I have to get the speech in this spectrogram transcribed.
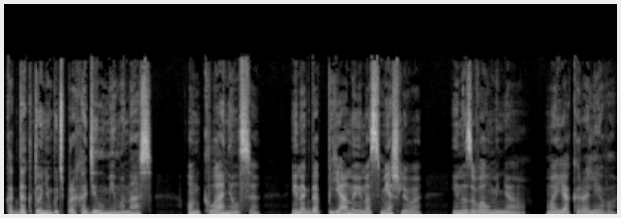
Когда кто-нибудь проходил мимо нас, он кланялся, иногда пьяно и насмешливо, и называл меня «моя королева».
